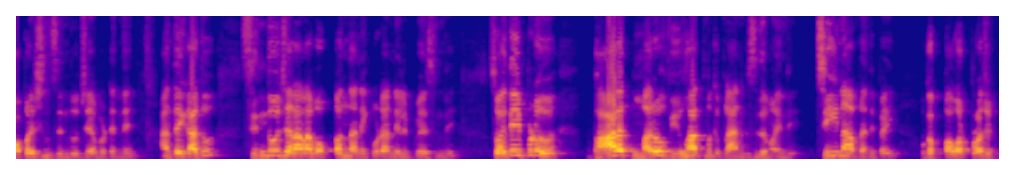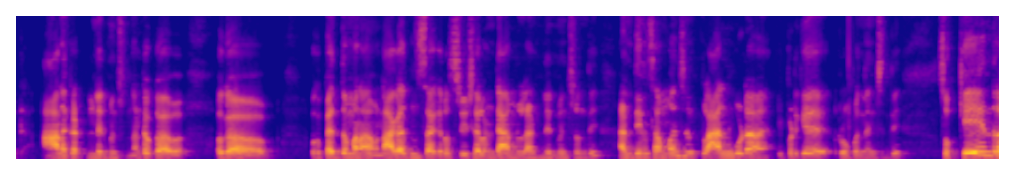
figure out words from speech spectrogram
ఆపరేషన్ సింధు చేపట్టింది. అంతేకాదు సింధు జలాల ఒప్పందాన్ని కూడా నిలిపివేసింది. సో అయితే ఇప్పుడు భారత్ మరో వ్యూహాత్మక ప్లాన్కి సిద్ధమైంది. చీనా నదిపై ఒక పవర్ ప్రాజెక్ట్ ఆనకట్టు నిర్మించింది. అంటే ఒక ఒక ఒక పెద్ద మన నాగార్జున సాగర్ శ్రీశైలం డ్యామ్ లాంటి నిర్మించింది. అండ్ దీనికి సంబంధించిన ప్లాన్ కూడా ఇప్పటికే రూపొందించింది. సో కేంద్ర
